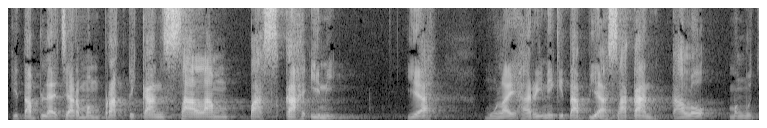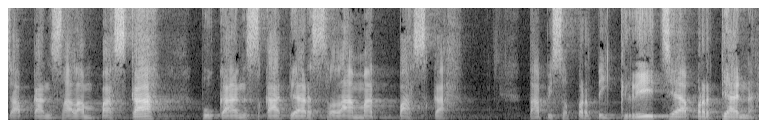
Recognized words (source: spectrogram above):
kita belajar mempraktikkan salam Paskah ini. Ya, mulai hari ini kita biasakan kalau mengucapkan salam Paskah bukan sekadar selamat Paskah, tapi seperti gereja perdana.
